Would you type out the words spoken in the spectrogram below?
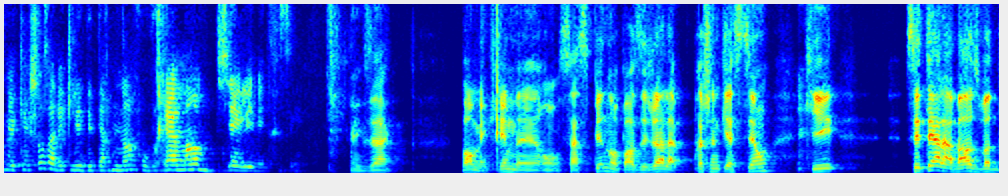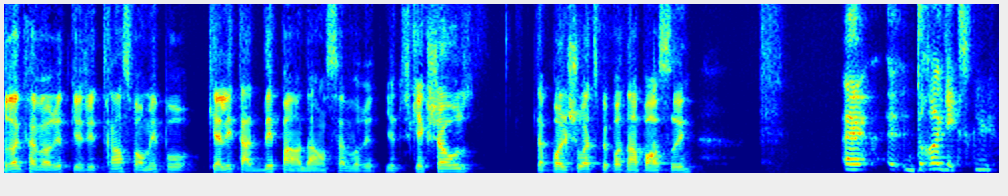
il y a quelque chose avec les déterminants, il faut vraiment bien les maîtriser. Exact. Bon, mais crime, euh, on, ça spin. On passe déjà à la prochaine question qui est c'était à la base votre drogue favorite que j'ai transformé pour quelle est ta dépendance favorite? Y a-tu quelque chose, tu n'as pas le choix, tu peux pas t'en passer? Euh, euh, drogue exclue.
